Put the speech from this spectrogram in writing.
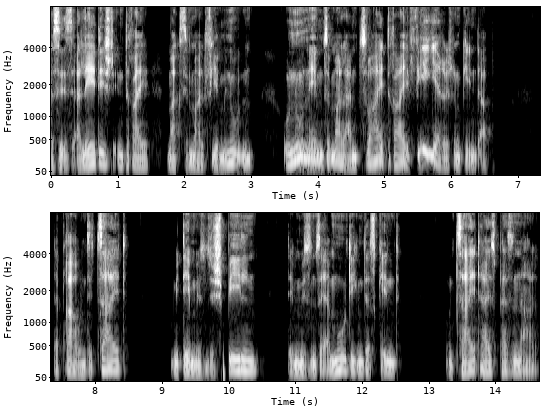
das ist erledigt in drei, maximal vier Minuten, und nun nehmen Sie mal einem zwei, drei, vierjährigen Kind ab. Da brauchen Sie Zeit, mit dem müssen Sie spielen, dem müssen Sie ermutigen, das Kind. Und Zeit heißt Personal.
